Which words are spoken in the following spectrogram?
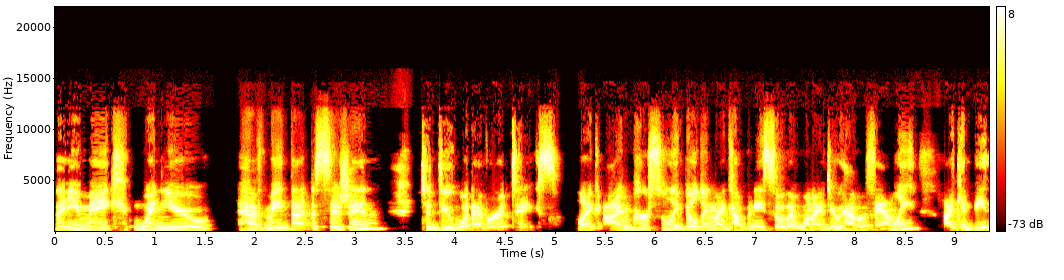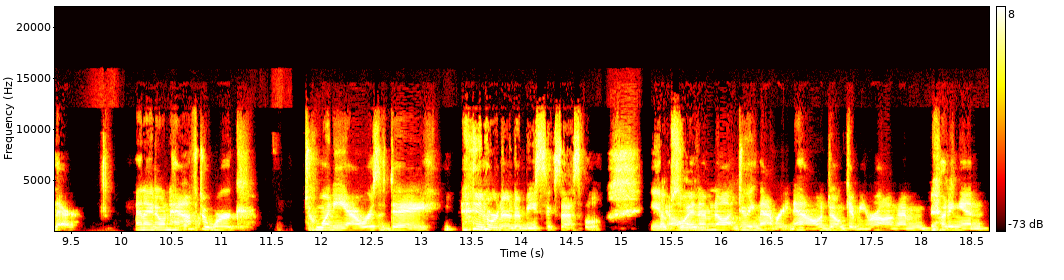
that you make when you have made that decision to do whatever it takes. Like I'm personally building my company so that when I do have a family, I can be there and I don't have to work 20 hours a day in order to be successful you Absolutely. know and i'm not doing that right now don't get me wrong. I'm putting in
